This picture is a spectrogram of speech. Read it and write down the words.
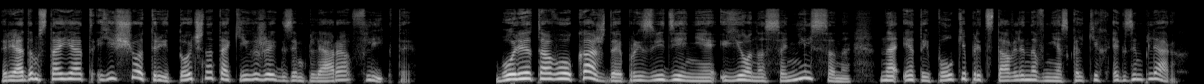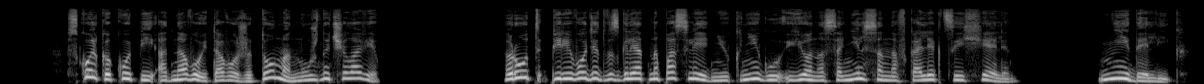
Рядом стоят еще три точно таких же экземпляра «Фликте». Более того, каждое произведение Йонаса Нильсона на этой полке представлено в нескольких экземплярах. Сколько копий одного и того же тома нужно человеку? Рут переводит взгляд на последнюю книгу Йонаса Нильсона в коллекции Хелен «Ниделик»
